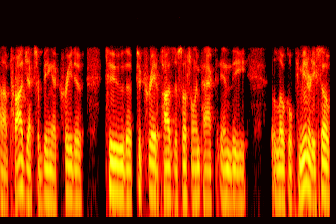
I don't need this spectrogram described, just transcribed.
uh, projects are being accretive to the to create a positive social impact in the local community. So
